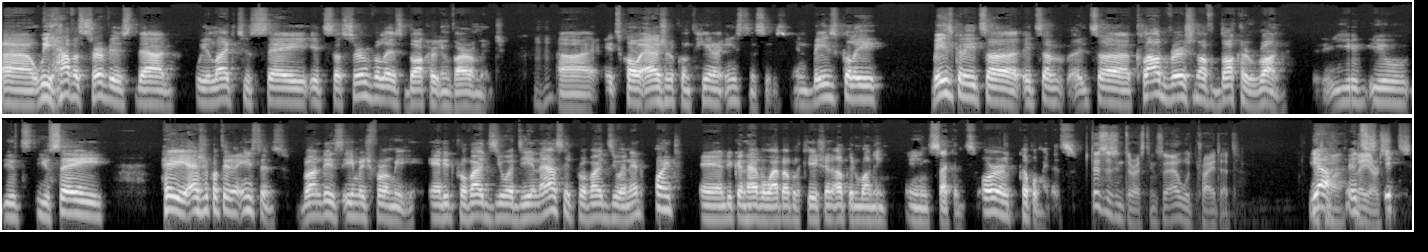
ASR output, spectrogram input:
Uh, we have a service that we like to say it's a serverless Docker environment. Mm-hmm. Uh, it's called Azure Container Instances, and basically, basically it's a it's a it's a cloud version of Docker Run. You you you you say, "Hey, Azure Container Instance, run this image for me," and it provides you a DNS, it provides you an endpoint, and you can have a web application up and running in seconds or a couple minutes. This is interesting. So I would try that. Yeah, it's, it's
